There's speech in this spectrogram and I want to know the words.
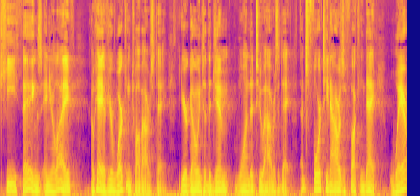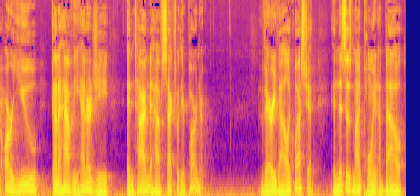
key things in your life okay, if you're working 12 hours a day, you're going to the gym one to two hours a day. That's 14 hours a fucking day. Where are you going to have the energy and time to have sex with your partner? Very valid question. And this is my point about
